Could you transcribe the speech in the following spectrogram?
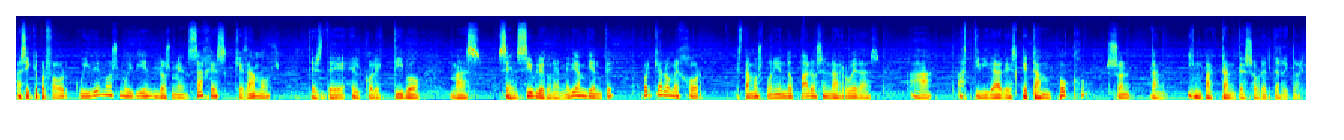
Así que por favor cuidemos muy bien los mensajes que damos desde el colectivo más sensible con el medio ambiente, porque a lo mejor estamos poniendo palos en las ruedas a actividades que tampoco son tan impactantes sobre el territorio.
